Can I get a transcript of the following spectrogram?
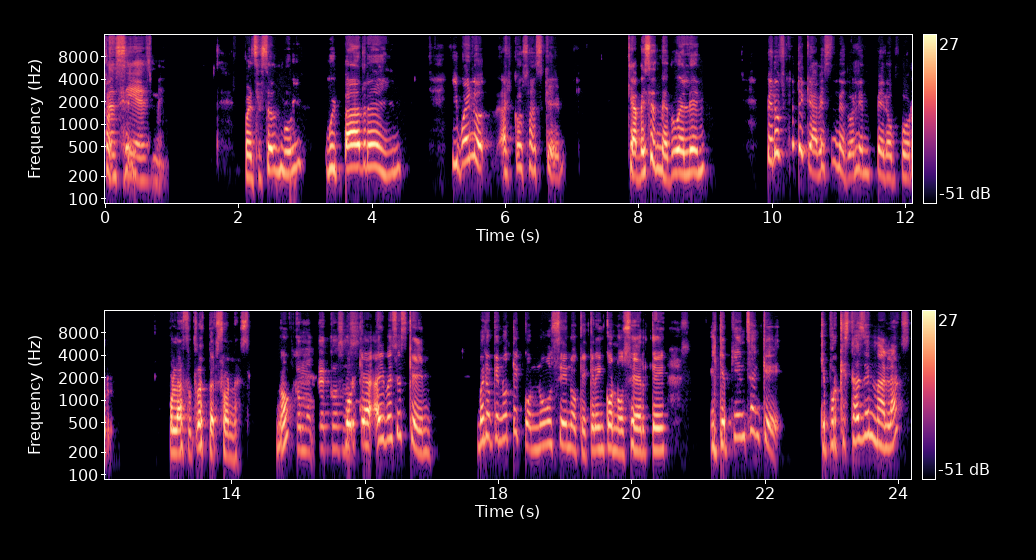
Así es, me pues eso es muy, muy padre y, bueno, hay cosas que, que a veces me duelen, pero fíjate que a veces me duelen, pero por, por las otras personas, ¿no? ¿Cómo qué cosas? Porque hay veces que, bueno, que no te conocen o que creen conocerte y que piensan que, que porque estás de malas,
